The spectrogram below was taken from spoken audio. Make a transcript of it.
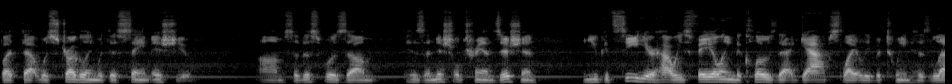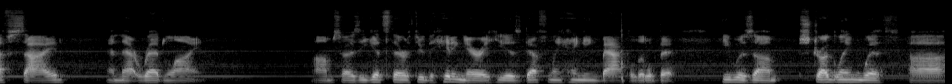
but that was struggling with this same issue. Um, so this was um, his initial transition, and you could see here how he's failing to close that gap slightly between his left side and that red line. Um, so as he gets there through the hitting area, he is definitely hanging back a little bit. He was um, struggling with uh,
